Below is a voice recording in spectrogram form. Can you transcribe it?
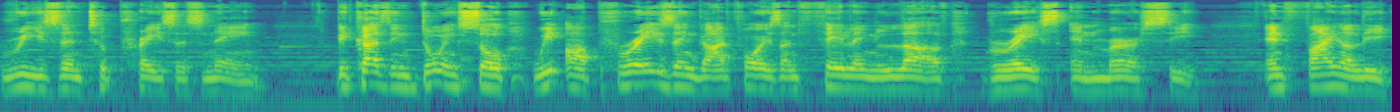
reason to praise his name because in doing so, we are praising God for his unfailing love, grace, and mercy. And finally,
